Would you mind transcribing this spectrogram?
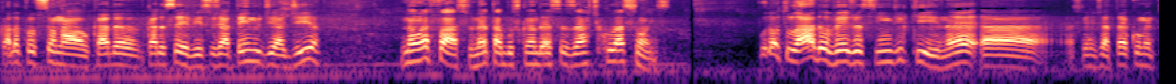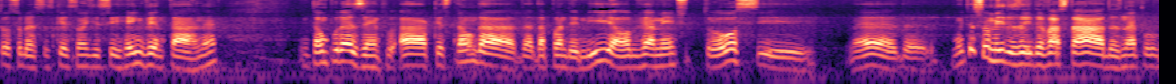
cada profissional, cada, cada serviço já tem no dia a dia, não é fácil, né, estar tá buscando essas articulações. Por outro lado, eu vejo assim de que, né, a, acho que a gente até comentou sobre essas questões de se reinventar, né? Então, por exemplo, a questão da, da, da pandemia, obviamente, trouxe né? Muitas famílias aí devastadas, né? Por,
